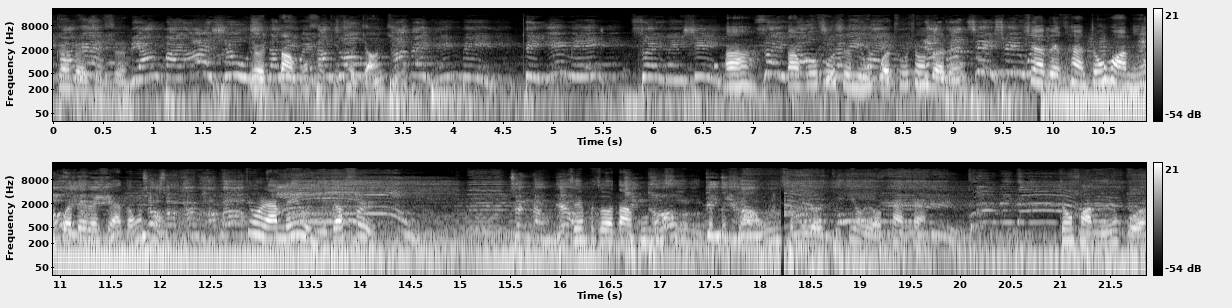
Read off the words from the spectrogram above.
根本就是。要大姑父给他讲解。啊，大姑父是民国出生的人，现在看中华民国在这选总统，竟然没有你的份儿。我真不知道大姑父心里怎么想，为什么要一定要看看中华民国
